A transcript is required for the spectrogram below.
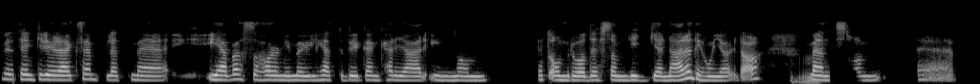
Men jag tänker i det här exemplet med Eva så har hon ju möjlighet att bygga en karriär inom ett område som ligger nära det hon gör idag. Mm. Men som eh,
